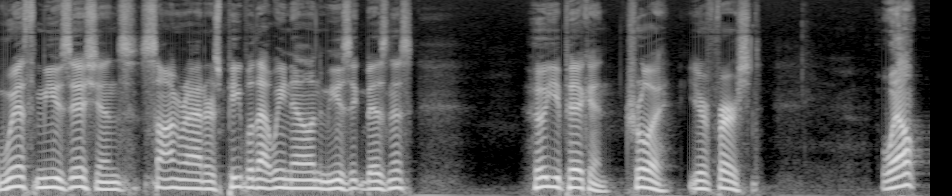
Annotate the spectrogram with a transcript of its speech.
with musicians, songwriters, people that we know in the music business, who you picking? Troy, you're first. Well,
